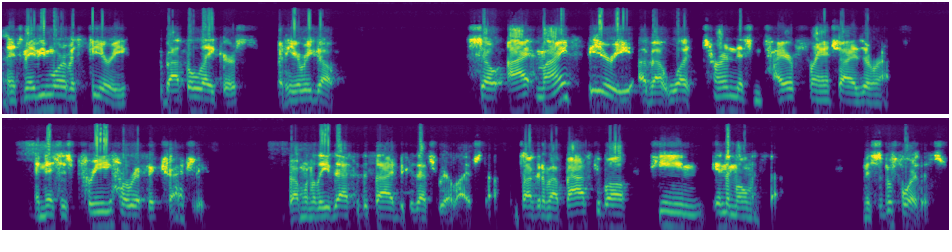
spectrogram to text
and it's maybe more of a theory about the Lakers, but here we go. So, I my theory about what turned this entire franchise around, and this is pre-horrific tragedy, but I'm going to leave that to the side because that's real life stuff. I'm talking about basketball, team, in the moment stuff. This is before this.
